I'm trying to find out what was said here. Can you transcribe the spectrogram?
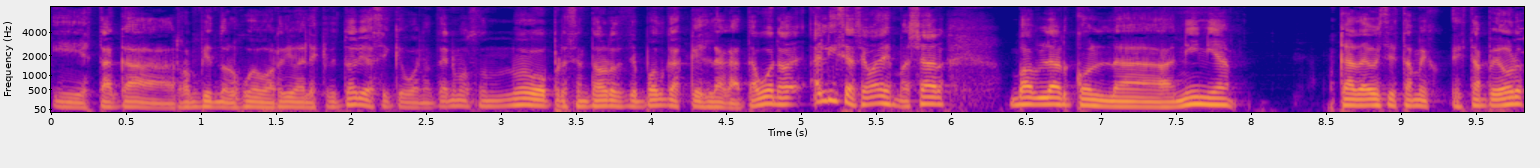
y está acá rompiendo los huevos arriba del escritorio. Así que bueno, tenemos un nuevo presentador de este podcast que es la gata. Bueno, Alicia se va a desmayar, va a hablar con la niña. Cada vez está, está peor.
